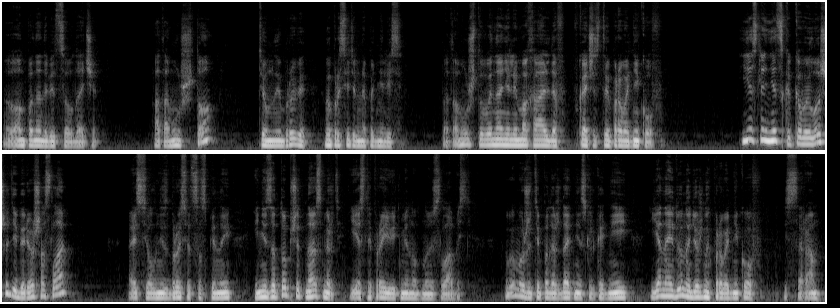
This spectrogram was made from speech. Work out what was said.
«Вам понадобится удача». «Потому что?» Темные брови вопросительно поднялись. «Потому что вы наняли махальдов в качестве проводников». «Если нет скаковой лошади, берешь осла?» Осел не сбросит со спины и не затопчет насмерть, если проявить минутную слабость. Вы можете подождать несколько дней, я найду надежных проводников. Из сарам.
